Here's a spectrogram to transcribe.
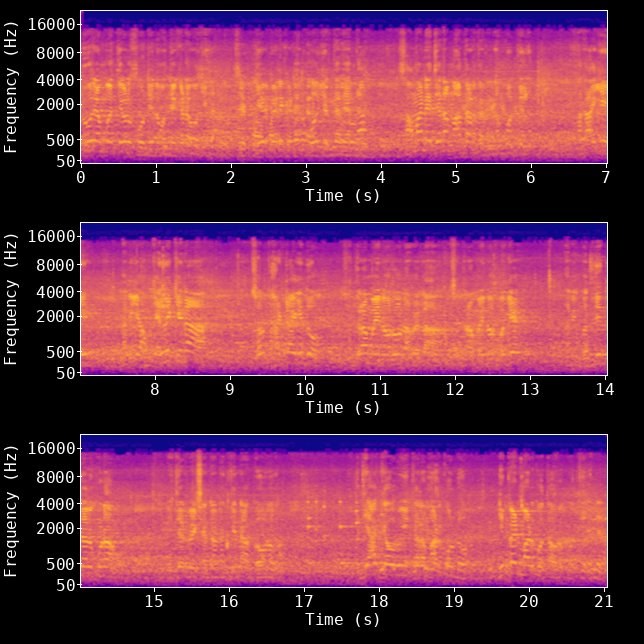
ನೂರ ಎಂಬತ್ತೇಳು ಕೋಟಿನ ಒಂದೇ ಕಡೆ ಹೋಗಿಲ್ಲ. ಬೇರೆ ಬೇರೆ ಕಡೆ ಹೋಗಿರ್ತದೆ ಅಂತ ಸಾಮಾನ್ಯ ಜನ ಮಾತಾಡ್ತಾರೆ ನಮ್ಗೆ ಗೊತ್ತಿಲ್ಲ ಹಾಗಾಗಿ ನನಗೆ ಅವಕ್ಕೆಲ್ಲಕ್ಕಿಂತ ಸ್ವಲ್ಪ ಹಟ್ಟಾಗಿದ್ದು ಸಿದ್ದರಾಮಯ್ಯನವರು, ನಾವೆಲ್ಲ ಸಿದ್ದರಾಮಯ್ಯನವ್ರ ಬಗ್ಗೆ ನನಗೆ ಮೊದಲಿಂದಲೂ ಕೂಡ ರಿಸರ್ವೇಷನ್ ಅನ್ನೋದಕ್ಕಿಂತ ಗೌರವ. ಅದು ಯಾಕೆ ಅವರು ಈ ಥರ ಮಾಡಿಕೊಂಡು ಡಿಪೆಂಡ್ ಮಾಡ್ಕೋತ ಅವ್ರಿಗೆ ಗೊತ್ತಿರಲಿಲ್ಲ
